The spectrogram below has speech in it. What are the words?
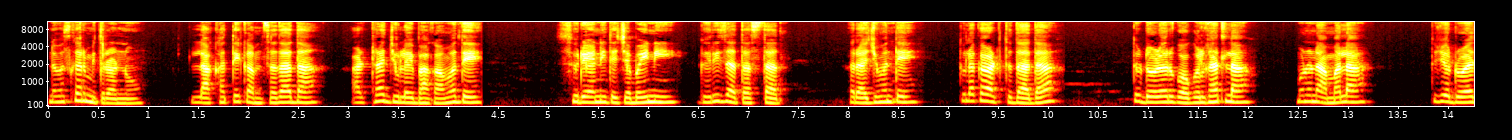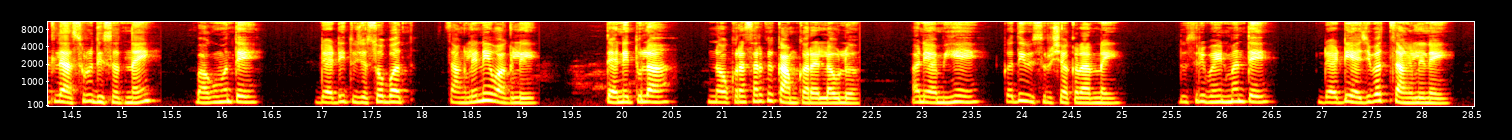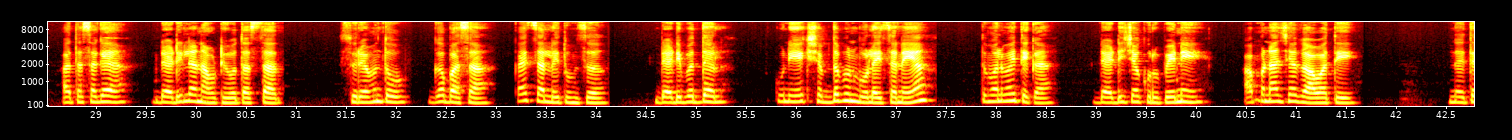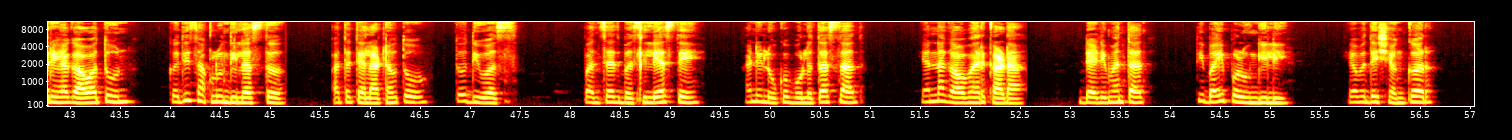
नमस्कार मित्रांनो. लाखाते कामचा आमचा दादा अठरा जुलै भागामध्ये सूर्य आणि त्याच्या बहिणी घरी जात असतात. राजू म्हणते तुला काय वाटतं दादा? तू डोळ्यावर गॉगल घातला म्हणून आम्हाला तुझ्या डोळ्यातले अश्रू दिसत नाही? बागू म्हणते डॅडी तुझ्यासोबत चांगले नाही वागले. त्याने तुला नोकरासारखं काम करायला लावलं आणि आम्ही हे कधी विसरू शकणार नाही. दुसरी बहीण म्हणते डॅडी अजिबात चांगले नाही. आता सगळ्या डॅडीला नाव ठेवत असतात. सूर्या म्हणतो ग बासा काय चाललंय तुमचं? डॅडीबद्दल कुणी एक शब्द पण बोलायचा नाही आ तुम्हाला माहिती आहे का? डॅडीच्या कृपेने आपण आज ह्या गावात आहे. नाहीतर ह्या गावातून कधीच हाकलून दिलं असतं. आता त्याला आठवतो तो दिवस. पंचायत बसलेली असते आणि लोक बोलत असतात यांना गावाबाहेर काढा. डॅडी म्हणतात ती बाई पळून गेली. यामध्ये शंकर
